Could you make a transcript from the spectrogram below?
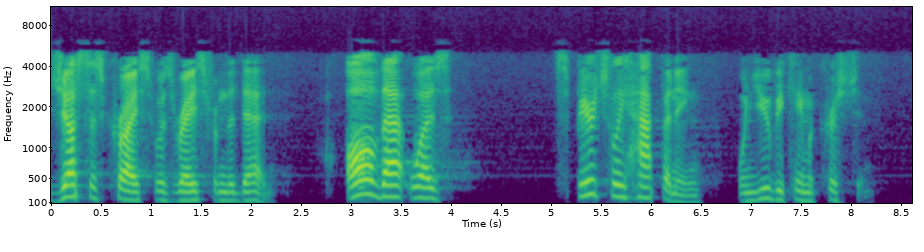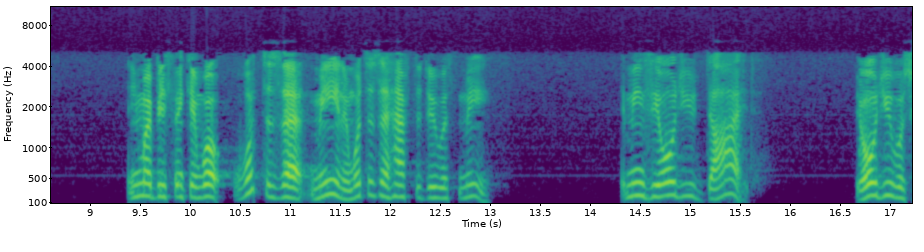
Just as Christ was raised from the dead. All that was spiritually happening when you became a Christian. You might be thinking, well, what does that mean and what does it have to do with me? It means the old you died. The old you was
